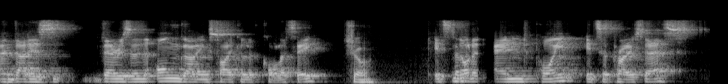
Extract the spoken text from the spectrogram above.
And that is, there is an ongoing cycle of quality. Sure. It's so, not an end point, it's a process.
